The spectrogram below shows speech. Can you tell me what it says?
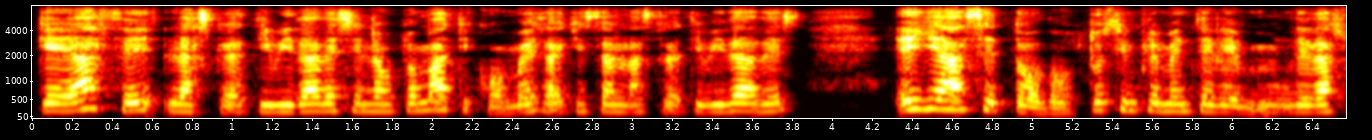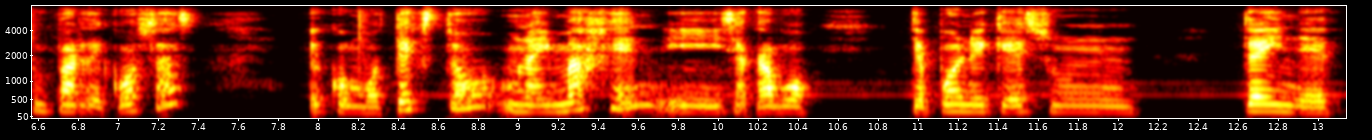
que hace las creatividades en automático. ¿Ves? Aquí están las creatividades. Ella hace todo. Tú simplemente le, das un par de cosas eh, como texto, una imagen y se acabó. Te pone que es un trainer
